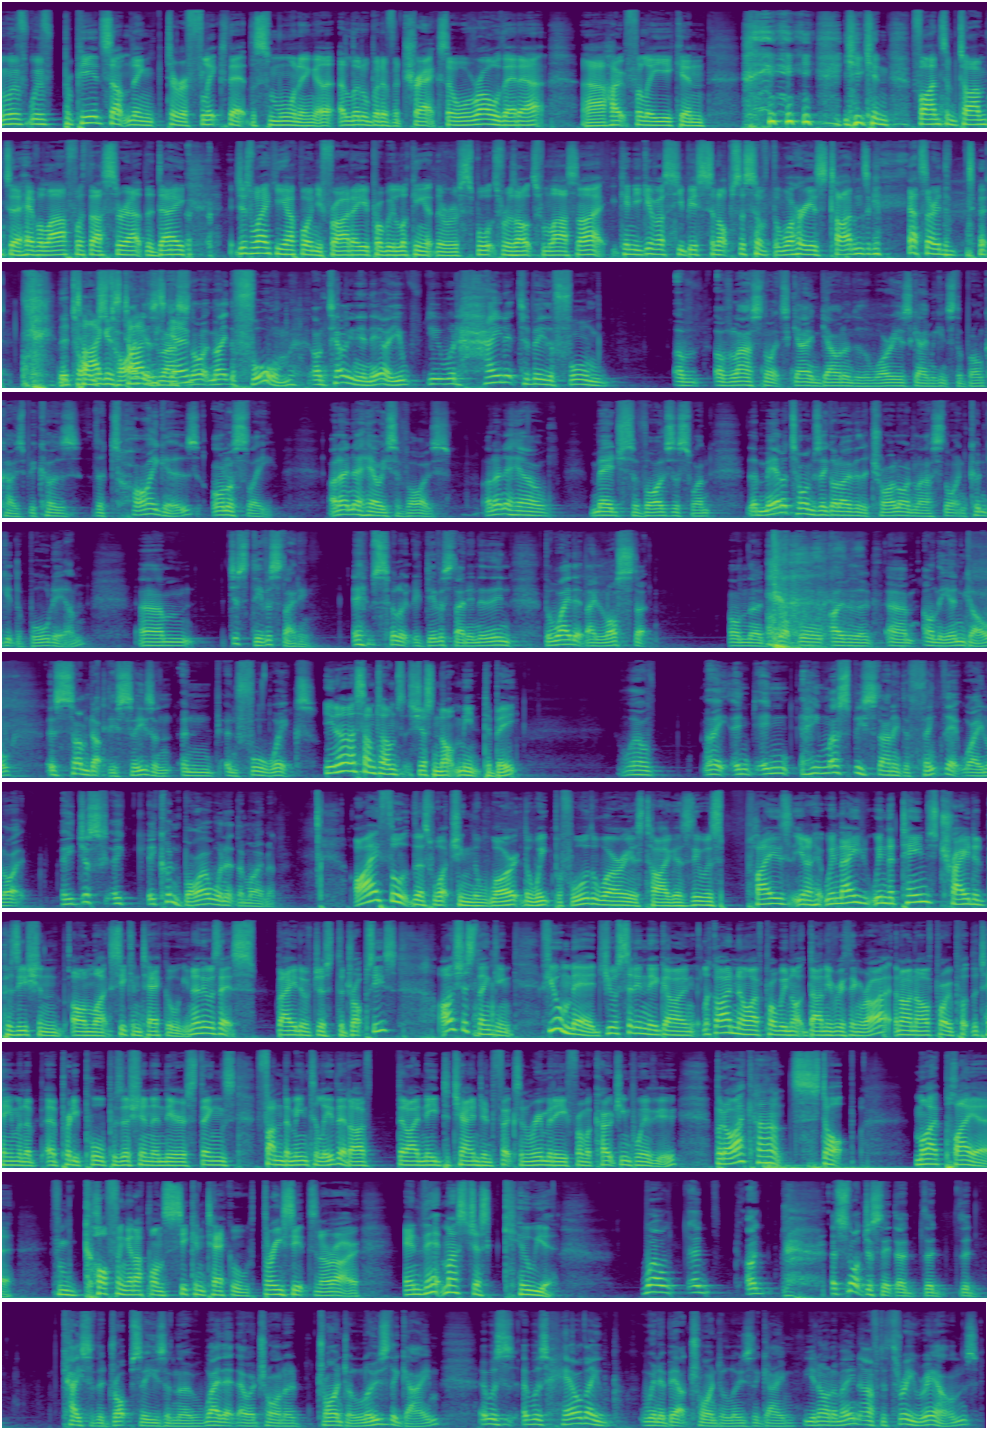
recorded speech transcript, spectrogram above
And we've we've prepared something to reflect that this morning, a, a little bit of a track. So we'll roll that out. Uh, hopefully you can you can find some time to have a laugh with us throughout the day. Just waking up on your Friday, you're probably looking at the sports results from last night. Can you give us your best synopsis of the Warriors Titans game? Sorry, the the, Times Tigers Titans last game. night, mate. The form. I'm telling you now, you you would hate it to be the form of of last night's game going into the Warriors game against the Broncos because the Tigers, honestly, I don't know how he survives. I don't know how Madge survives this one. The amount of times they got over the try line last night and couldn't get the ball down, um, just devastating. Absolutely devastating. And then the way that they lost it on the drop ball over the um, on the in goal has summed up this season in in four weeks. You know, sometimes it's just not meant to be. Well, mate, and, and he must be starting to think that way. Like he just he, he couldn't buy a win at the moment. I thought this watching the War- the week before the Warriors Tigers. There was plays, you know, when they when the teams traded position on like second tackle. You know, there was that spade of just the dropsies. I was just thinking, if you're Madge, you're sitting there going, "Look, I know I've probably not done everything right, and I know I've probably put the team in a, a pretty poor position, and there's things fundamentally that I've that I need to change and fix and remedy from a coaching point of view. But I can't stop my player from coughing it up on second tackle three sets in a row, and that must just kill you. Well, I, it's not just that the, the the case of the dropsies and the way that they were trying to trying to lose the game. It was it was how they went about trying to lose the game. You know what I mean? After three rounds,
